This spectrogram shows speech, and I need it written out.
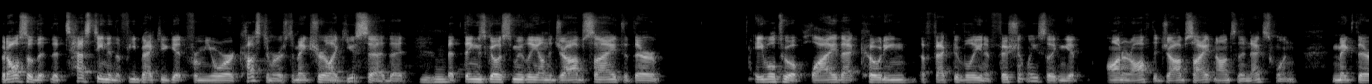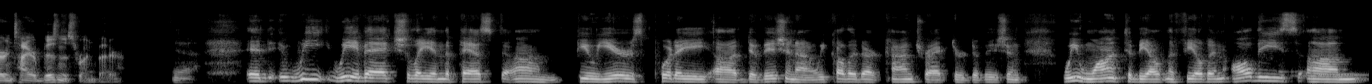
but also the, the testing and the feedback you get from your customers to make sure like you said that mm-hmm. that things go smoothly on the job site that they're able to apply that coating effectively and efficiently so they can get on and off the job site and onto the next one make their entire business run better yeah. And we we have actually in the past um, few years put a uh, division on we call it our contractor division. We want to be out in the field and all these um,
